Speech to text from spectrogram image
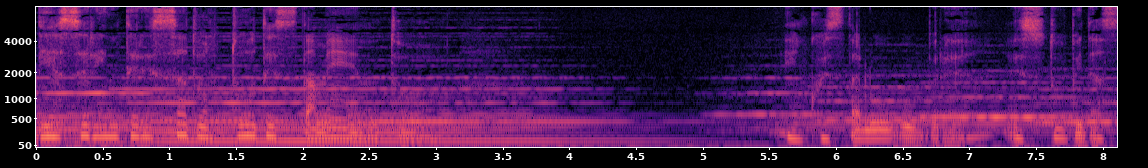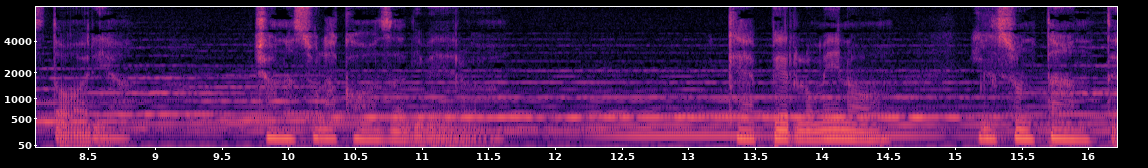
di essere interessato al tuo testamento. In questa lugubre e stupida storia c'è una sola cosa di vero, che è perlomeno il sontante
